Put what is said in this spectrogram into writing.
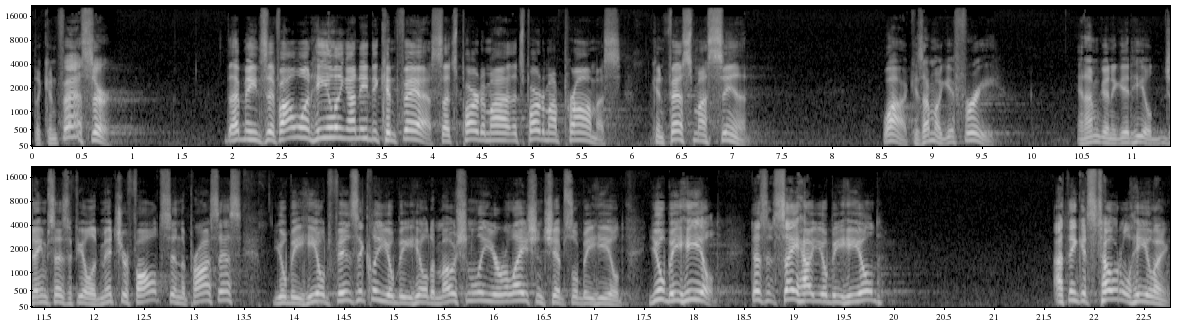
The confessor. That means if I want healing, I need to confess. That's part of my, that's part of my promise. Confess my sin. Why? Because I'm going to get free and I'm going to get healed. James says if you'll admit your faults in the process, you'll be healed physically, you'll be healed emotionally, your relationships will be healed. You'll be healed. Doesn't say how you'll be healed. I think it's total healing.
